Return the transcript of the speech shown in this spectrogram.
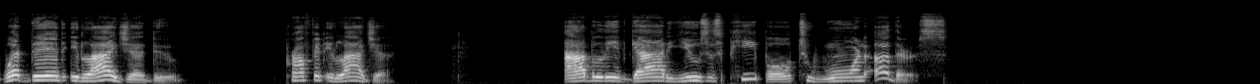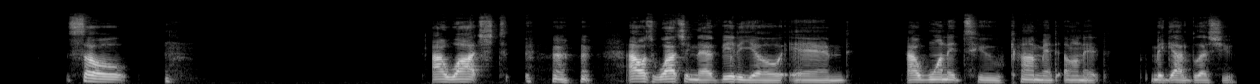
What did Elijah do? Prophet Elijah. I believe God uses people to warn others. So I watched, I was watching that video and I wanted to comment on it. May God bless you.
